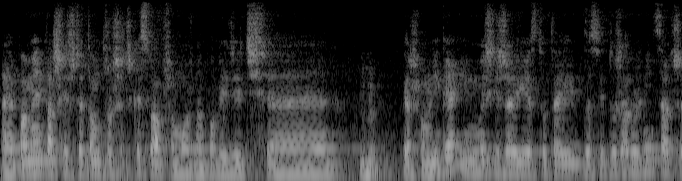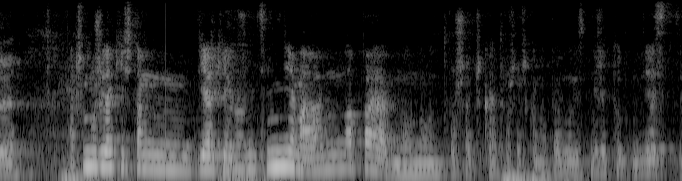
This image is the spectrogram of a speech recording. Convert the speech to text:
E, Pamiętasz jeszcze tą troszeczkę słabszą, można powiedzieć, e, Mhm. pierwszą ligę i myślisz, że jest tutaj dosyć duża różnica, czy... Znaczy może jakiejś tam wielkiej różnicy nie ma, ale na pewno, no troszeczkę, troszeczkę na pewno jest niżej. Tu jest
